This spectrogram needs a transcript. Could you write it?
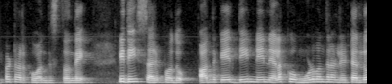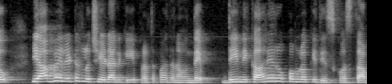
ఇప్పటి వరకు అందిస్తుంది. ఇది సరిపోదు. అందుకే దీన్ని నెలకు మూడు వందల లీటర్లు యాభై లీటర్లు చేయడానికి ప్రతిపాదన ఉంది. దీన్ని కార్యరూపంలోకి తీసుకువస్తాం.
